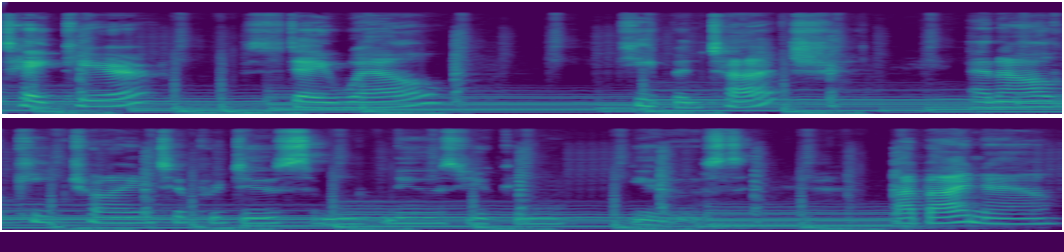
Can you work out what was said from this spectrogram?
take care, stay well, keep in touch, and I'll keep trying to produce some news you can use. Bye bye now.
